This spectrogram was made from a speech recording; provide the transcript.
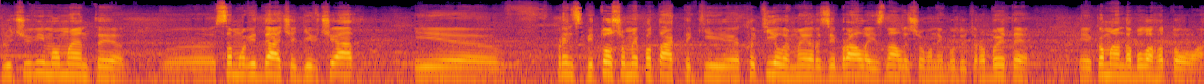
ключові моменти е, самовіддача дівчат. І, е, принципі, то, що ми по тактиці хотіли, ми розібрали і знали, що вони будуть робити. Команда була готова.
